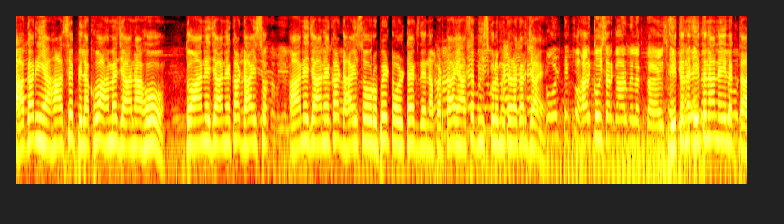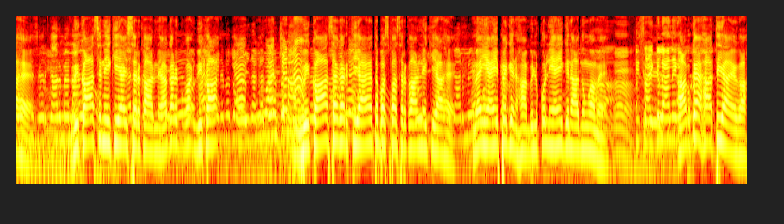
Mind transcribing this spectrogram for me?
अगर यहाँ से पिलखवा हमें जाना हो तो आने जाने का ढाई सौ आने जाने का ढाई सौ रुपये टोल टैक्स देना पड़ता है। यहाँ से बीस किलोमीटर अगर जाए। टोल टैक्स तो हर कोई सरकार में लगता है। इतना इतना नहीं लगता है। विकास नहीं किया इस सरकार ने। अगर विकास विकास अगर किया है तो बसपा सरकार ने किया है। मैं यहीं पे गिन हाँ बिल्कुल यहीं गिना दूँगा मैं। हाँ, साइकिल आने का आपका हाथी आएगा।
